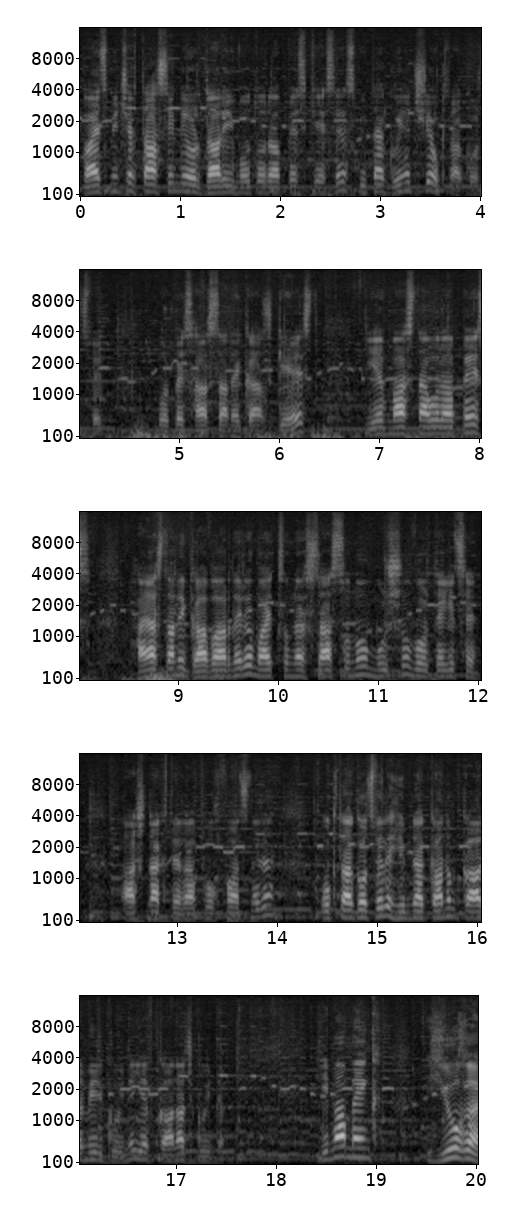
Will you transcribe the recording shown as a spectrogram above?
բայց մինչև 19-րդ դարի մոտորապես կեսերը սպիտակ գույնը չի օգտագործվել որպես հարսանեկան զգեստ եւ մասնավորապես Հայաստանի գավառներում, այդ թվում էր Սասունում, Մուշում, որտեղից են աշնակ տեղափոխվածները, օգտագործվել է հիմնականում կարմիր գույնը եւ կանաչ գույնը։ Հիմա մենք յուղը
